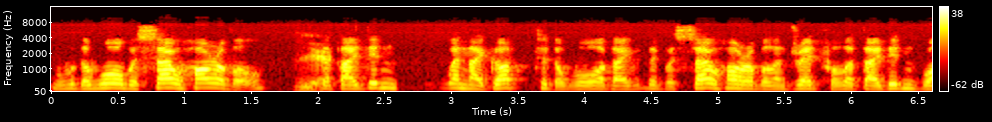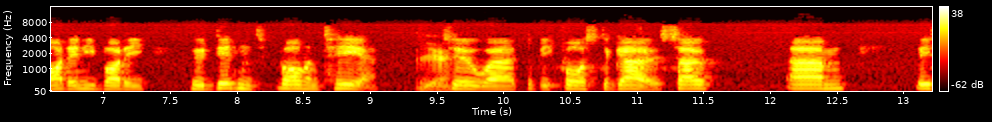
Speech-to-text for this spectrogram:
the war was so horrible yeah. that they didn't. When they got to the war, they it was so horrible and dreadful that they didn't want anybody who didn't volunteer yeah. to uh, to be forced to go. So um, the,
